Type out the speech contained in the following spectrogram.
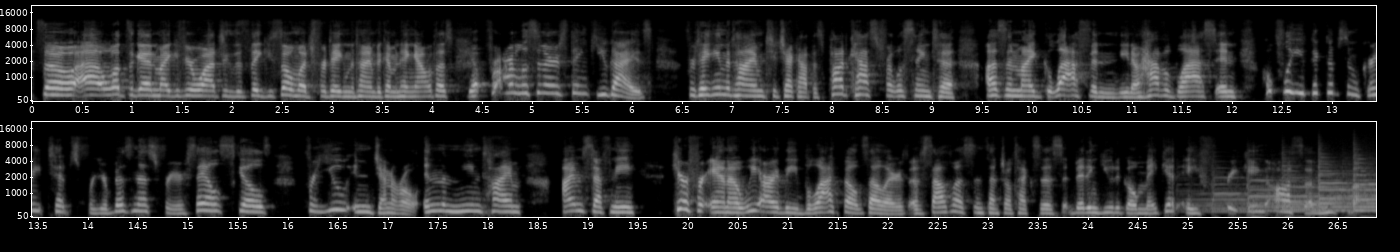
So, uh, once again, Mike, if you're watching this, thank you so much for taking the time to come and hang out with us. Yep. For our listeners, thank you guys for taking the time to check out this podcast, for listening to us and Mike laugh and you know have a blast. And hopefully, you picked up some great tips for your business, for your sales skills, for you in general. In the meantime, I'm Stephanie. Here for Anna, we are the black belt sellers of Southwest and Central Texas, bidding you to go make it a freaking awesome month.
